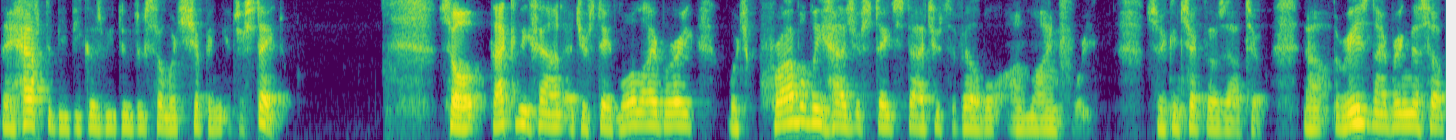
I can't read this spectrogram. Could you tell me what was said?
They have to be because we do do so much shipping interstate. So that can be found at your state law library, which probably has your state statutes available online for you. So you can check those out too. Now, the reason I bring this up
